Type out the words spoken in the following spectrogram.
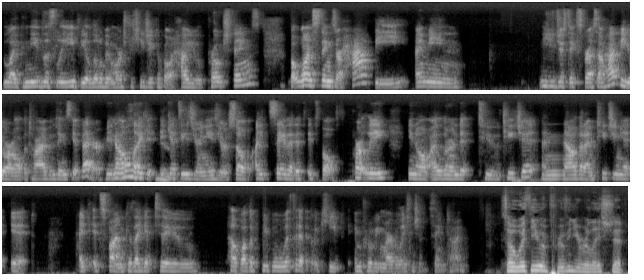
like needlessly be a little bit more strategic about how you approach things. But once things are happy i mean you just express how happy you are all the time and things get better you know? Like it, yeah. it gets easier and easier. So i'd say that it, it's both. Partly you know i learned it to teach it and now that i'm teaching it it it's fun because I get to help other people with it, but keep improving my relationship at the same time. So, with you improving your relationship,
